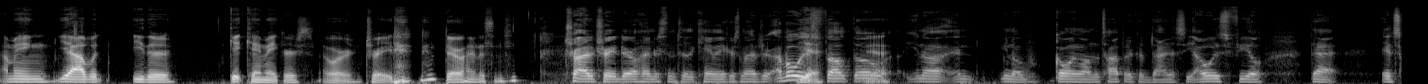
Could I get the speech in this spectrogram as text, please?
I mean, yeah, I would either get Cam Akers or trade Darrell Henderson. Try to trade Darrell Henderson to the Cam Akers manager. I've always yeah. felt though, yeah. you know, and you know, going on the topic of dynasty, I always feel that it's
